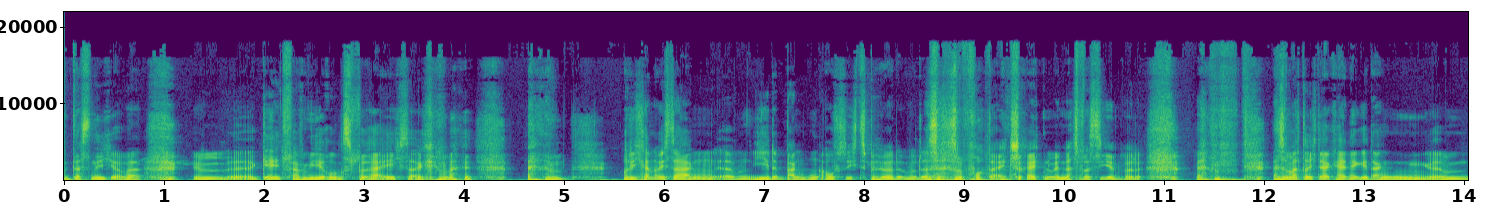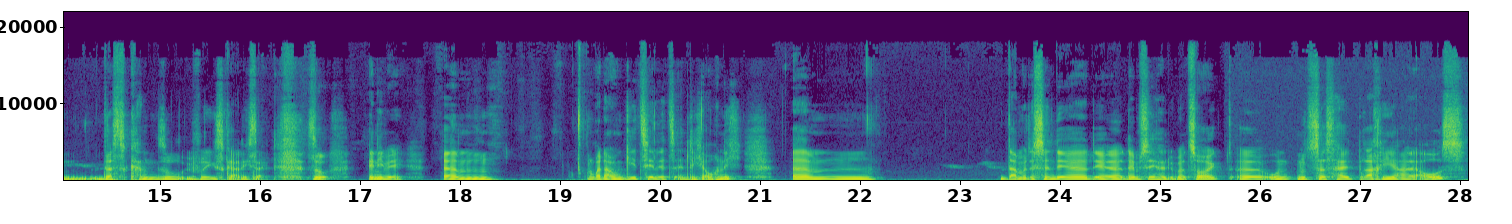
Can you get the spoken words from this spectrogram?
das nicht, aber im äh, Geldvermehrungsbereich, sage ich mal. Ähm, und ich kann euch sagen, ähm, jede Bankenaufsichtsbehörde würde sofort einschreiten, wenn das passieren würde. Also macht euch da keine Gedanken. Das kann so übrigens gar nicht sein. So, anyway. Aber darum geht's hier letztendlich auch nicht. Ähm, damit ist dann der, der Dempsey halt überzeugt äh, und nutzt das halt brachial aus.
